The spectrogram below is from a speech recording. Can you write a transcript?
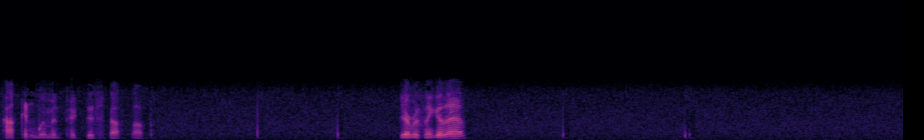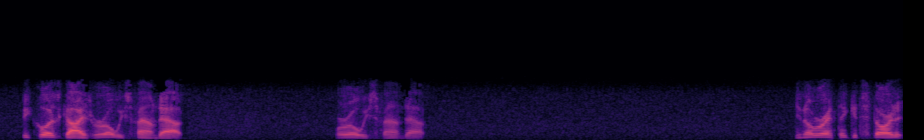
How can women pick this stuff up? You ever think of that? Because, guys, we're always found out. We're always found out. You know where I think it started?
